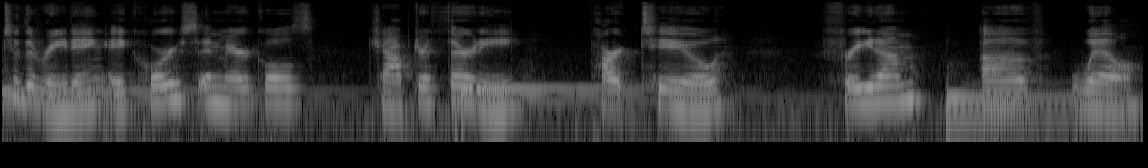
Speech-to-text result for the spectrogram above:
to the reading A Course in Miracles, Chapter 30, Part 2 Freedom of Will.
